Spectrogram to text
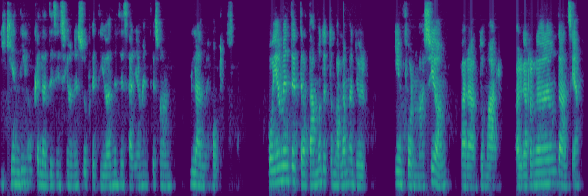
¿Y quién dijo que las decisiones subjetivas necesariamente son las mejores? Obviamente tratamos de tomar la mayor información para tomar, valga la redundancia,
